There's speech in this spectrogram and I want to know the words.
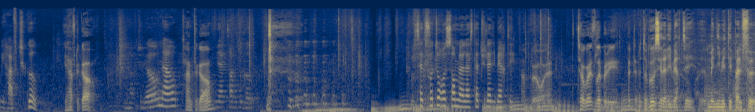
We have to go. you have to go. We have to go now. Time to go? Yeah, time to go. Cette photo ressemble à la statue de la liberté. Un peu, ouais. Togo is liberty, but Le Togo, c'est la liberté, mais n'y mettez pas le feu.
